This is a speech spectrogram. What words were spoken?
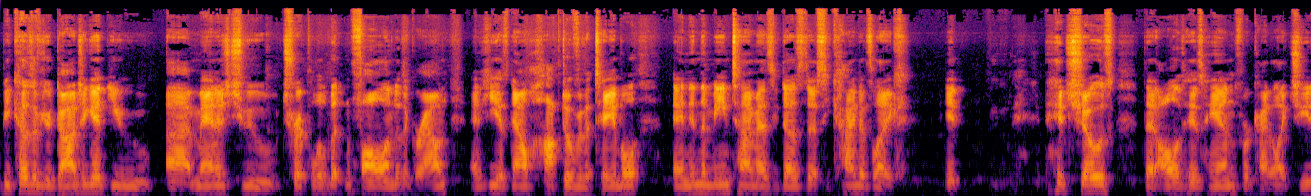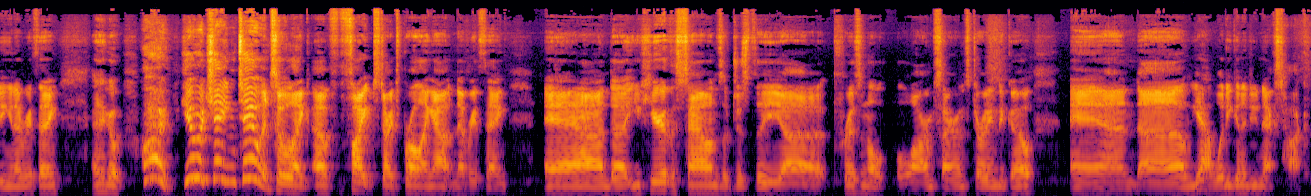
because of your dodging it, you uh, manage to trip a little bit and fall onto the ground, and he has now hopped over the table. And in the meantime, as he does this, he kind of like it. Shows that all of his hands were kind of like cheating and everything, and they go, "Oh, you were cheating too!" And so like a fight starts brawling out and everything, and uh, you hear the sounds of just the uh, prison alarm siren starting to go, and uh, yeah, what are you gonna do next, Hawk?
